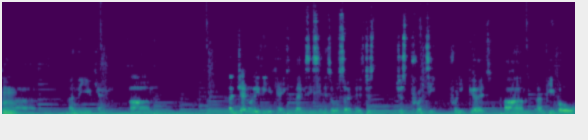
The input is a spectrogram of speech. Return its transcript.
Mm. uh, and the UK. Um, and generally, the UK legacy scene is also is just just pretty pretty good. Um, and people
